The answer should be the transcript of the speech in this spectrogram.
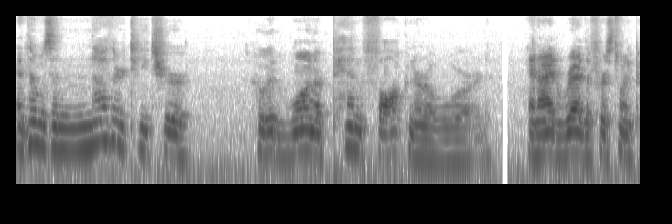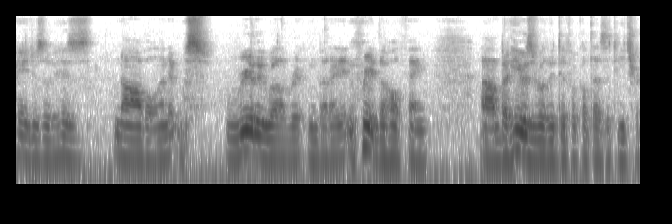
And there was another teacher who had won a PEN Faulkner Award. And I had read the first 20 pages of his novel and it was really well written, but I didn't read the whole thing. Uh, but he was really difficult as a teacher.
